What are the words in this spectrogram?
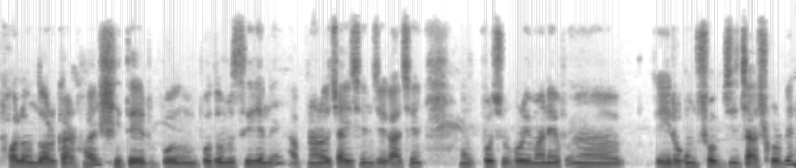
ফলন দরকার হয় শীতের প্রথম সিজনে আপনারাও চাইছেন যে গাছে প্রচুর পরিমাণে আহ, এইরকম সবজি চাষ করবেন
